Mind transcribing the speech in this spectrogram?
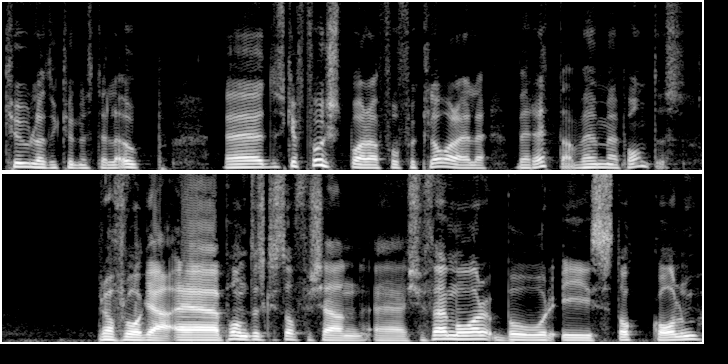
Kul att du kunde ställa upp. Eh, du ska först bara få förklara eller berätta, vem är Pontus? Bra fråga. Eh, Pontus Kristoffersen, eh, 25 år, bor i Stockholm.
